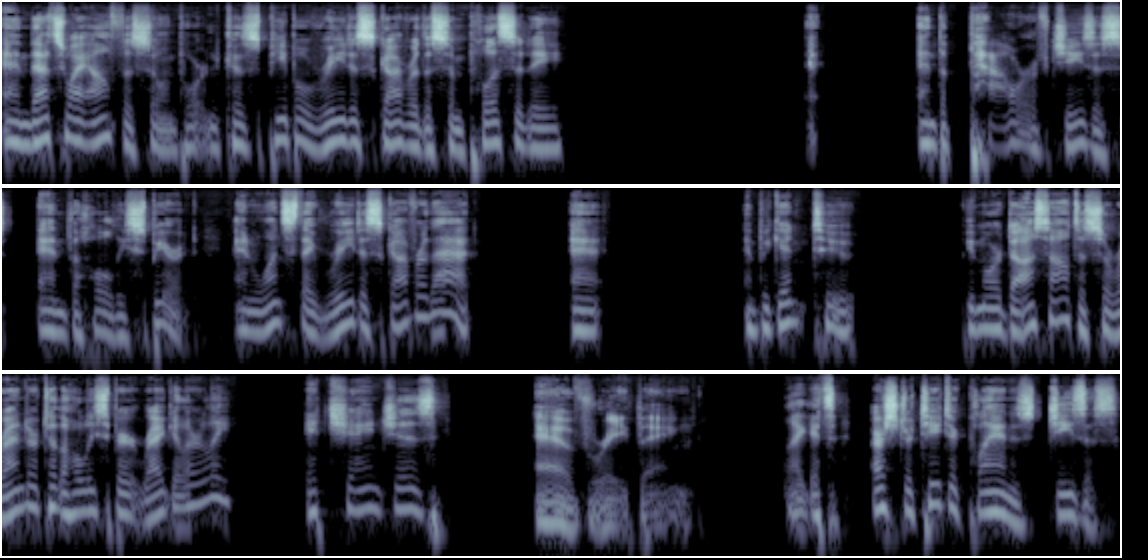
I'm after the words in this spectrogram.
And that's why alpha is so important because people rediscover the simplicity and the power of jesus and the holy spirit and once they rediscover that and and begin to be more docile, to surrender to the Holy Spirit regularly, it changes everything. Like it's our strategic plan is Jesus.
